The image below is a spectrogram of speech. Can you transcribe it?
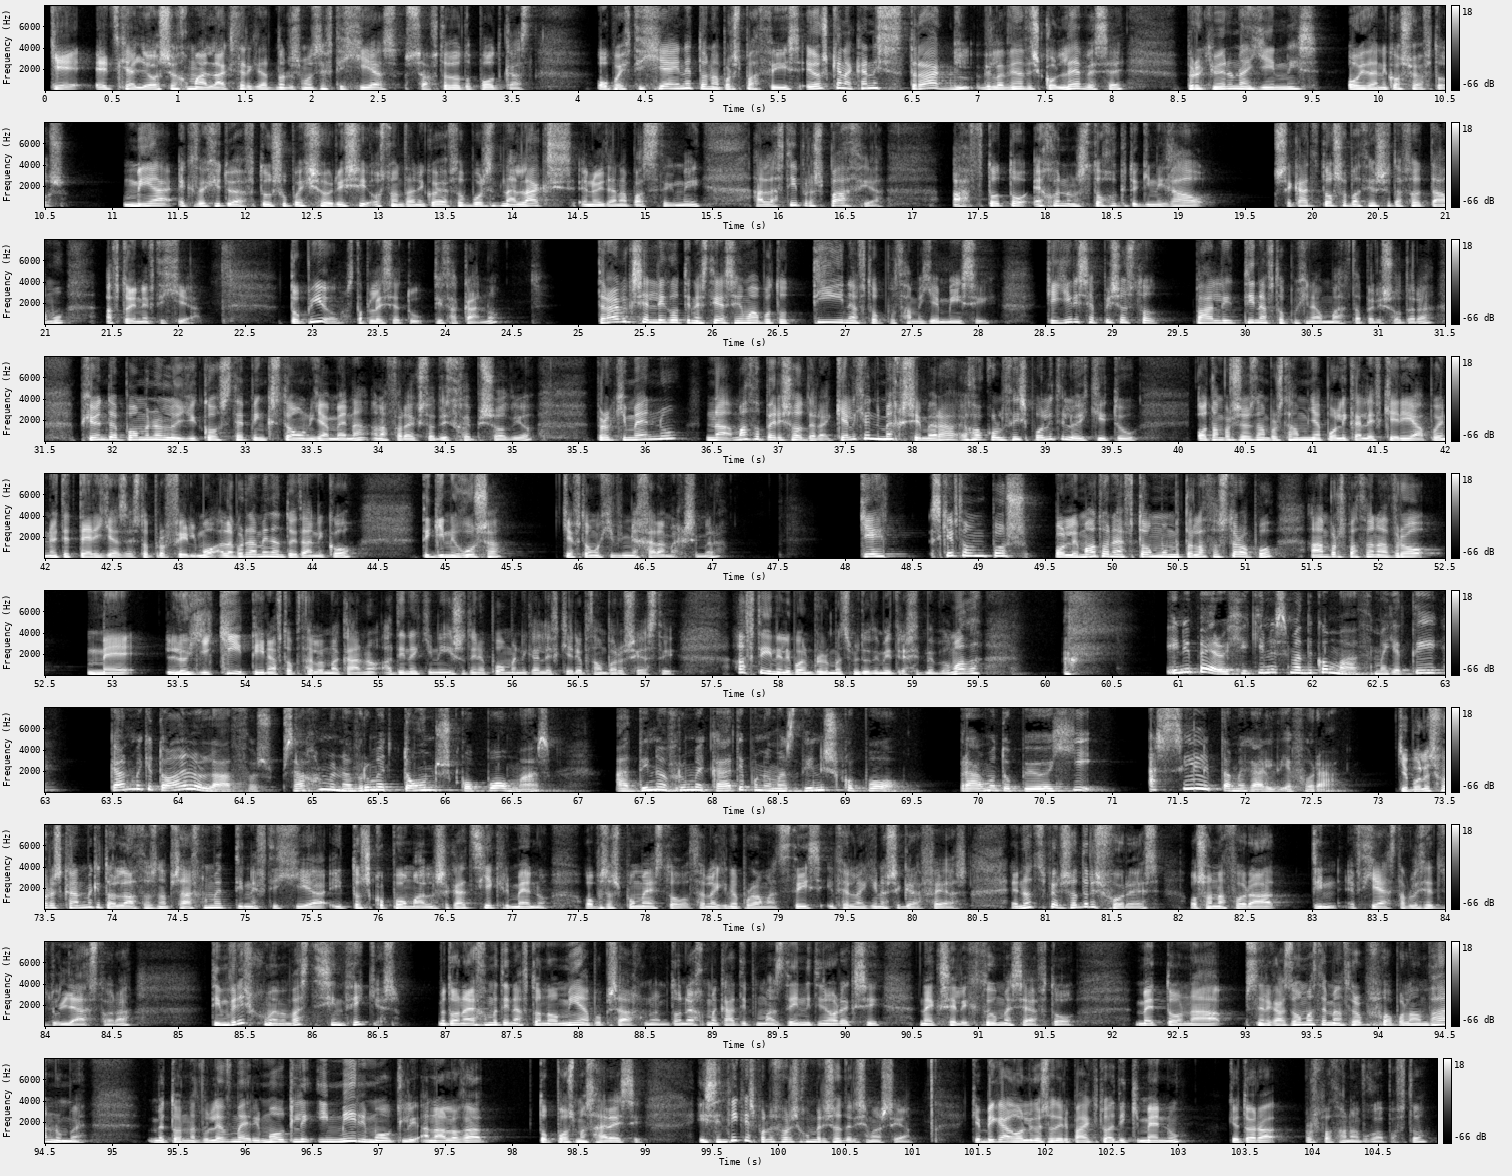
Και έτσι κι αλλιώς έχουμε αλλάξει αρκετά τον ορισμό της ευτυχίας σε αυτό εδώ το podcast. Όπου ευτυχία είναι το να προσπαθείς έως και να κάνεις struggle, δηλαδή να δυσκολεύεσαι, προκειμένου να γίνεις ο ιδανικός σου εαυτός. Μία εκδοχή του εαυτού σου που έχεις ορίσει ως τον ιδανικό εαυτό που μπορείς να την αλλάξεις εννοείται ανά πάση στιγμή, αλλά αυτή η προσπάθεια, αυτό το έχω έναν στόχο και τον κυνηγάω σε κάτι τόσο βαθύ όσο η ταυτότητά μου, αυτό είναι ευτυχία. Το οποίο, στα πλαίσια του τι θα κάνω, τράβηξε λίγο την εστίασή μου από το τι είναι αυτό που θα με γεμίσει και γύρισε πίσω στο πάλι τι είναι αυτό που έχει να μου μάθει τα περισσότερα, ποιο είναι το επόμενο λογικό stepping stone για μένα, αναφορά στο αντίστοιχο επεισόδιο, προκειμένου να μάθω περισσότερα. Και αλήθεια είναι ότι μέχρι σήμερα έχω ακολουθήσει πολύ τη λογική του όταν προσέζονταν μπροστά μου μια πολύ καλή ευκαιρία που εννοείται τέριαζε στο προφίλ μου, αλλά μπορεί να μην ήταν το ιδανικό, την κυνηγούσα και αυτό μου έχει βγει μια χαρά μέχρι σήμερα. Και σκέφτομαι πως πολεμάω τον εαυτό μου με το λάθος τρόπο, αν προσπαθώ να βρω με λογική τι είναι αυτό που θέλω να κάνω, αντί να κυνηγήσω την επόμενη καλή ευκαιρία που θα μου παρουσιαστεί. Αυτή είναι λοιπόν η προβληματισμή του Δημήτρη αυτή την εβδομάδα. Είναι υπέροχη και είναι σημαντικό μάθημα γιατί κάνουμε και το άλλο λάθος. Ψάχνουμε να βρούμε τον σκοπό μας αντί να βρούμε κάτι που να μας δίνει σκοπό. Πράγμα το οποίο έχει ασύλληπτα μεγάλη διαφορά. Και πολλές φορές κάνουμε και το λάθος να ψάχνουμε την ευτυχία ή το σκοπό, μάλλον σε κάτι συγκεκριμένο. Όπως, ας πούμε, στο θέλω να γίνω προγραμματιστής ή θέλω να γίνω συγγραφέας. Ενώ τις περισσότερες φορές, όσον αφορά την ευτυχία στα πλαίσια της δουλειάς τώρα, την βρίσκουμε με βάση τις συνθήκες. Με το να έχουμε την αυτονομία που ψάχνουμε, με το να έχουμε κάτι που μας δίνει την όρεξη να εξελιχθούμε σε αυτό, με το να συνεργαζόμαστε με ανθρώπους που απολαμβάνουμε, με το να δουλεύουμε remotely ή μη remotely, ανάλογα το πώς μας αρέσει. Οι συνθήκες πολλές φορές έχουν περισσότερη σημασία. Και μπήκα εγώ λίγο στο τρυπάκι του αντικειμένου και τώρα προσπαθώ να βγω από αυτό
